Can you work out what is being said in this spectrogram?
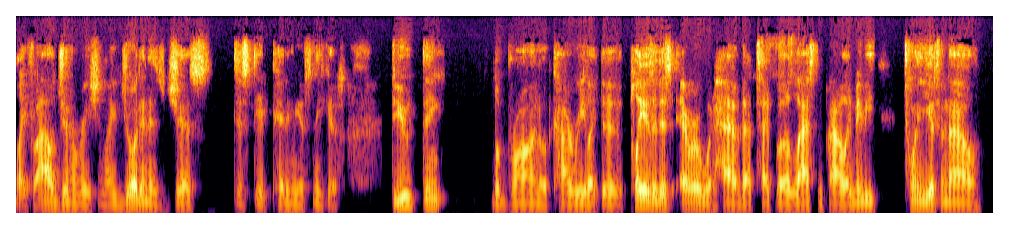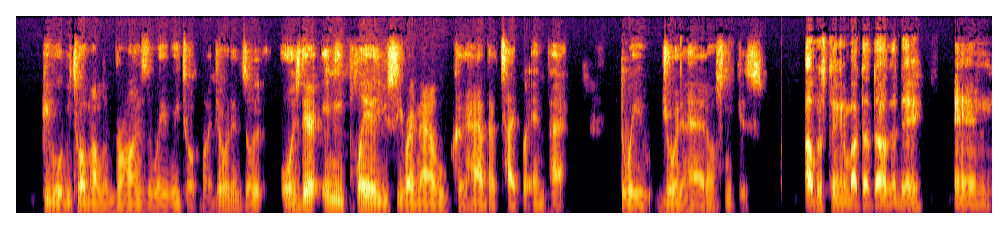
like for our generation, like Jordan is just just the epitome of sneakers. Do you think LeBron or Kyrie, like the players of this era, would have that type of lasting power? Like maybe 20 years from now, people will be talking about LeBron's the way we talk about Jordan's, So, or is there any player you see right now who could have that type of impact the way Jordan had on sneakers? I was thinking about that the other day, and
